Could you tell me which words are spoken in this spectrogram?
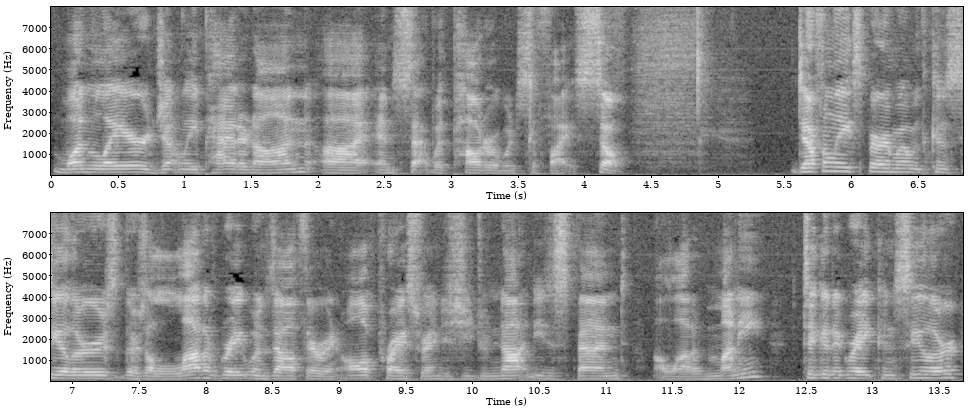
one layer gently patted on uh, and set with powder would suffice. So definitely experiment with concealers. There's a lot of great ones out there in all price ranges. You do not need to spend a lot of money to get a great concealer.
